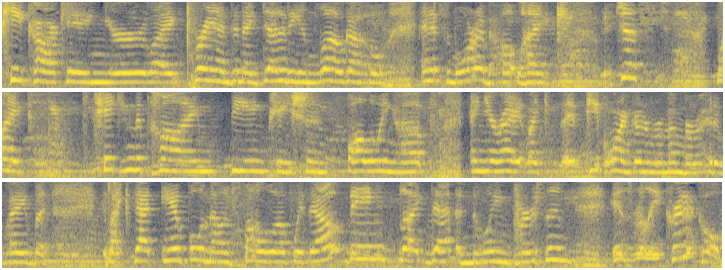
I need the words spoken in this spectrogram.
peacocking your like brand and identity and logo, and it's more about like just like taking the time, being patient, following up. And you're right, like people aren't going to remember right away, but like that ample amount of follow up without being like that annoying person is really critical.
